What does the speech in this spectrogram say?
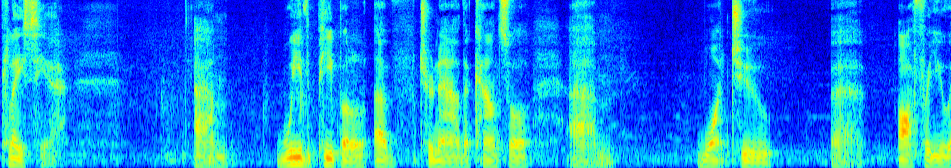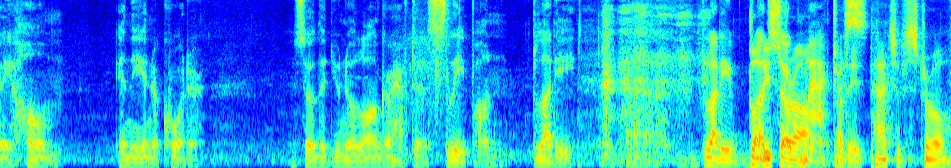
place here. Um, we, the people of Trunau, the council, um, want to uh, offer you a home in the inner quarter so that you no longer have to sleep on bloody, uh, bloody, Bloody blood-soaked straw. mattress. Bloody patch of straw.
